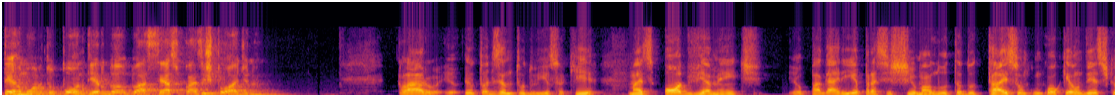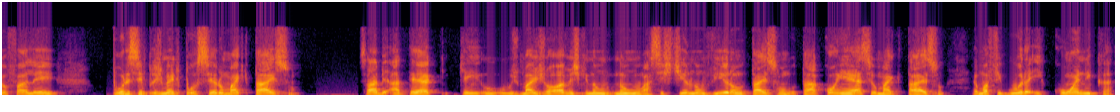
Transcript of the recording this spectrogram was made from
termômetro, o ponteiro do, do acesso quase explode, né? Claro, eu estou dizendo tudo isso aqui, mas obviamente eu pagaria para assistir uma luta do Tyson com qualquer um desses que eu falei, pura e simplesmente por ser o Mike Tyson. Sabe, até quem, os mais jovens que não, não assistiram, não viram o Tyson lutar, conhecem o Mike Tyson. É uma figura icônica,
